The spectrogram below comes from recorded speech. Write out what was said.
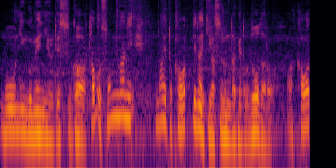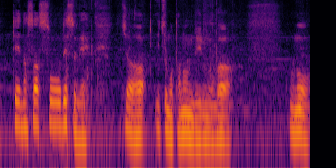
モーニングメニューですが、多分そんなに前と変わってない気がするんだけど、どうだろう。あ、変わってなさそうですね。じゃあ、いつも頼んでいるのが、この、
